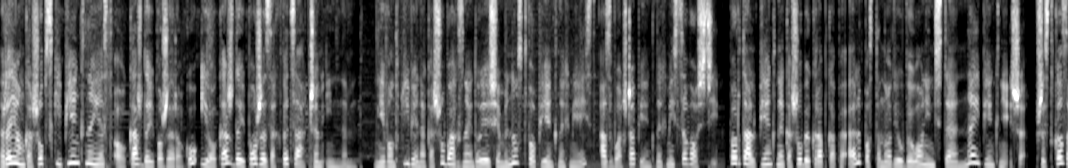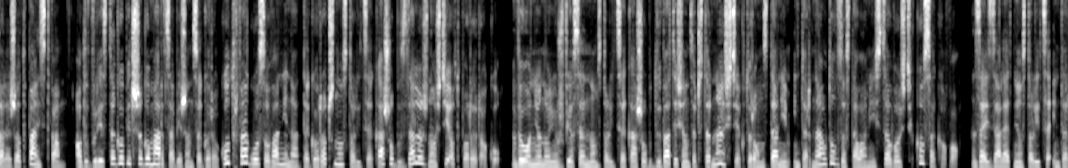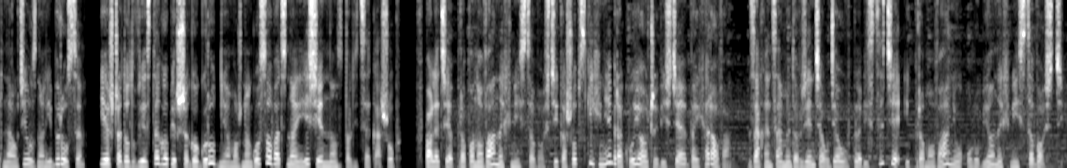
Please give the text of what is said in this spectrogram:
Rejon kaszubski piękny jest o każdej porze roku i o każdej porze zachwyca czym innym. Niewątpliwie na Kaszubach znajduje się mnóstwo pięknych miejsc, a zwłaszcza pięknych miejscowości. Portal pięknekaszuby.pl postanowił wyłonić te najpiękniejsze. Wszystko zależy od Państwa. Od 21 marca bieżącego roku trwa głosowanie na tegoroczną stolicę Kaszub w zależności od pory roku. Wyłoniono już wiosenną stolicę Kaszub 2014, którą zdaniem internautów została miejscowość Kosakowo. Zaś za letnią stolicę internauci uznali Brusy. Jeszcze do 21 grudnia można głosować na jesienną stolicę Kaszub. W palecie proponowanych miejscowości kaszubskich nie brakuje oczywiście Wejherowa. Zachęcamy do wzięcia udziału w plebiscycie i promowaniu ulubionych miejscowości.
